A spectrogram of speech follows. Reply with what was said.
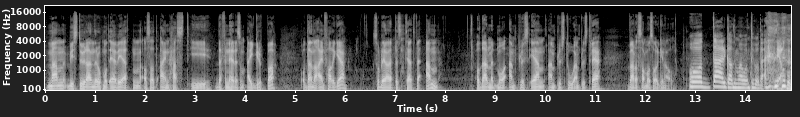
Men hvis du regner opp mot evigheten, altså at én hest i, defineres som ei gruppe, og den har én farge, så blir den representert ved n. Og dermed må m pluss 1, m pluss 2, m pluss 3 være det samme som originalen. Og der ga du meg vondt i hodet. Ja, Det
